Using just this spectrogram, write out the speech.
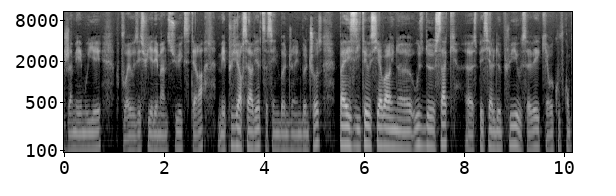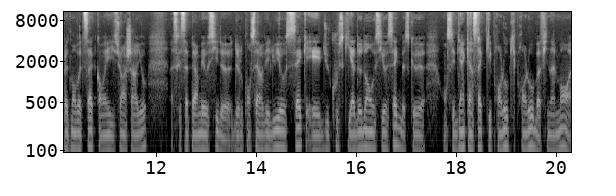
jamais mouillée vous pourrez vous essuyer les mains dessus, etc. Mais plusieurs serviettes, ça c'est une bonne, chose. Pas hésiter aussi à avoir une euh, housse de sac euh, spéciale de pluie, vous savez, qui recouvre complètement votre sac quand il est sur un chariot, parce que ça permet aussi de, le conserver lui au sec et du coup ce qu'il y a dedans aussi au sec, parce que on sait bien qu'un sac qui prend l'eau, qui prend l'eau, bah finalement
